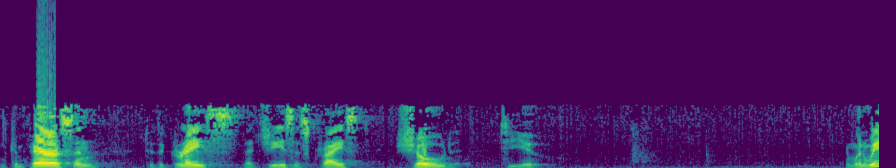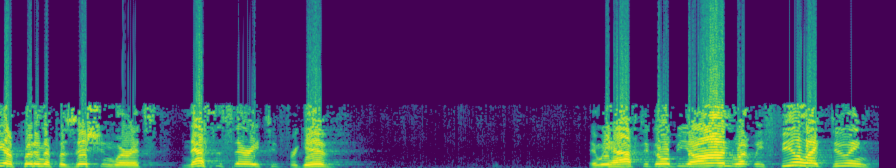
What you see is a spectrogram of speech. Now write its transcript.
in comparison to the grace that Jesus Christ showed to you. And when we are put in a position where it's necessary to forgive, then we have to go beyond what we feel like doing.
